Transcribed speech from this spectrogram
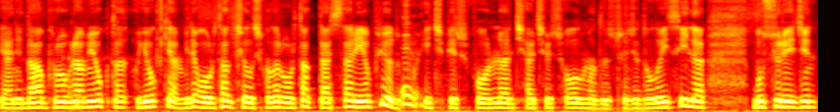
yani daha program yok da, yokken bile ortak çalışmalar, ortak dersler yapıyorduk. Evet. Hiçbir formel çerçevesi olmadığı sürece. Dolayısıyla bu sürecin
